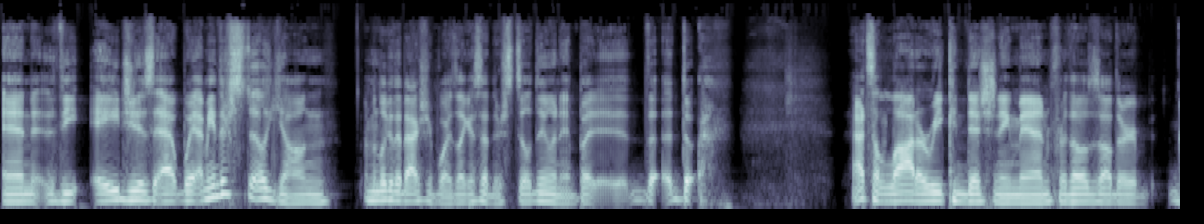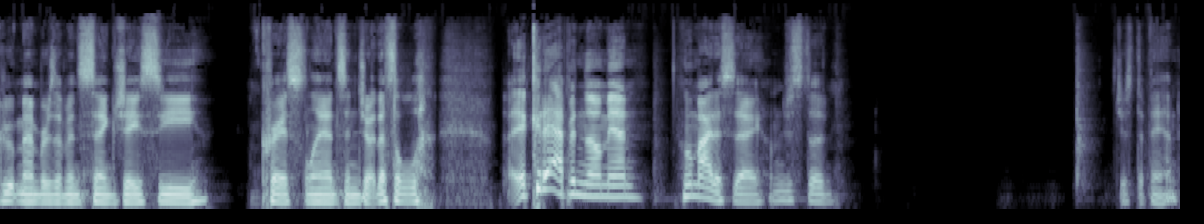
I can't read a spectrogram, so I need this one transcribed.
and the ages at which I mean they're still young. I mean, look at the Backstreet Boys. Like I said, they're still doing it, but the, the, that's a lot of reconditioning, man, for those other group members of NSYNC, JC, Chris, Lance, and Joe. That's a lot. It could happen though, man. Who am I to say? I'm just a just a fan.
